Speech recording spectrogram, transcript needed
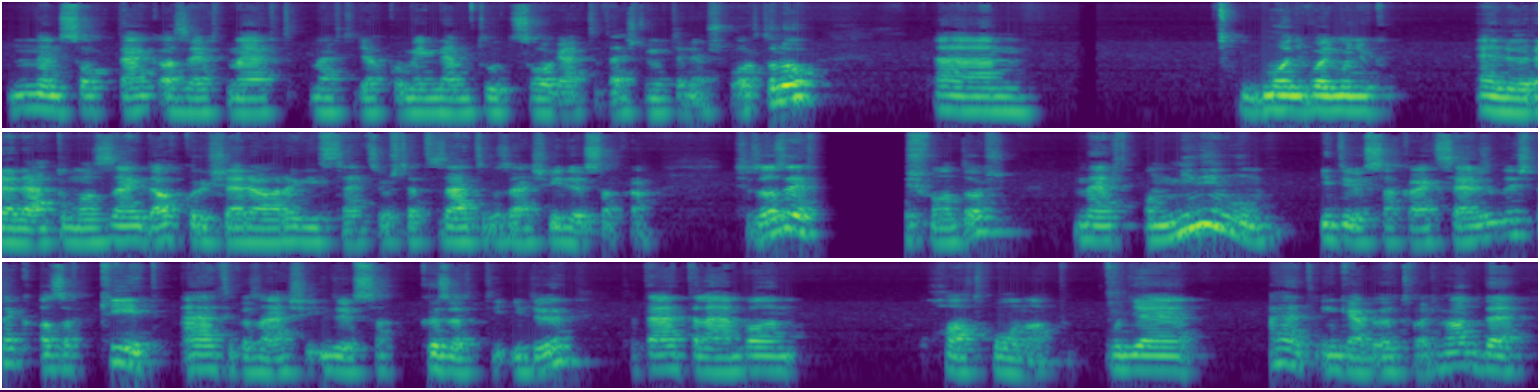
nem szokták azért, mert, mert ugye akkor még nem tud szolgáltatást nyújtani a sportoló, um, vagy mondjuk előre dátumozzák, de akkor is erre a regisztrációs, tehát az átigazási időszakra. És ez azért is fontos, mert a minimum időszaka egy szerződésnek az a két átigazási időszak közötti idő, tehát általában 6 hónap. Ugye, hát inkább 5 vagy 6, de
